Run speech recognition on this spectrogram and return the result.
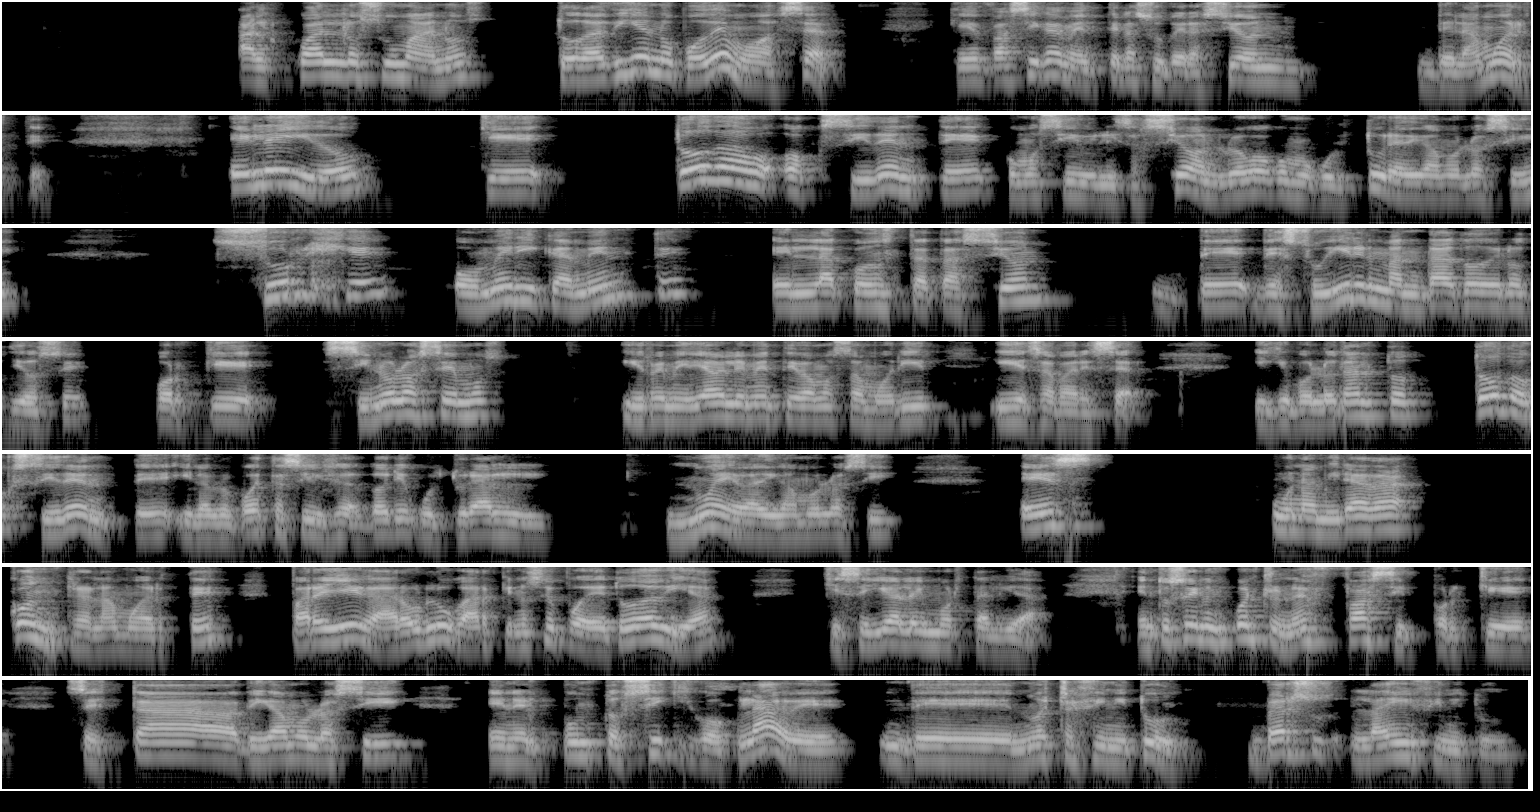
al cual los humanos todavía no podemos hacer, que es básicamente la superación de la muerte. He leído que todo Occidente como civilización, luego como cultura, digámoslo así, surge homéricamente en la constatación de desuir el mandato de los dioses, porque si no lo hacemos, irremediablemente vamos a morir y desaparecer. Y que por lo tanto todo Occidente y la propuesta civilizatoria y cultural nueva, digámoslo así, es una mirada contra la muerte para llegar a un lugar que no se puede todavía, que sería la inmortalidad. Entonces el encuentro no es fácil porque se está, digámoslo así, en el punto psíquico clave de nuestra finitud versus la infinitud.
